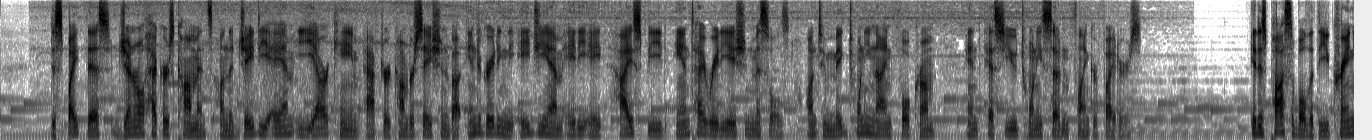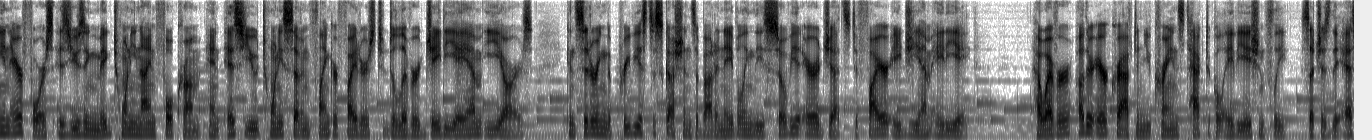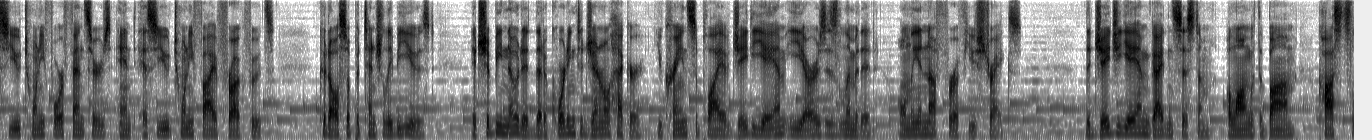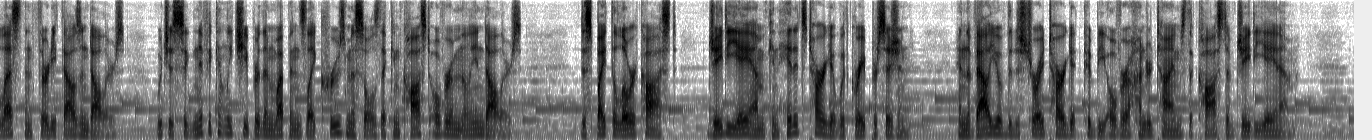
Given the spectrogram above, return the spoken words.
Despite this, General Hecker's comments on the JDAM-ER came after a conversation about integrating the AGM-88 high-speed anti-radiation missiles onto MiG-29 Fulcrum and Su-27 flanker fighters. It is possible that the Ukrainian Air Force is using MiG-29 Fulcrum and Su-27 flanker fighters to deliver JDAM-ERs, considering the previous discussions about enabling these Soviet-era jets to fire AGM-88. However, other aircraft in Ukraine's tactical aviation fleet, such as the Su-24 Fencers and Su-25 Frogfoots, could also potentially be used. It should be noted that according to General Hecker, Ukraine's supply of JDAM-ERs is limited, only enough for a few strikes. The JDAM guidance system, along with the bomb, costs less than $30,000, which is significantly cheaper than weapons like cruise missiles that can cost over a million dollars. Despite the lower cost, JDAM can hit its target with great precision, and the value of the destroyed target could be over 100 times the cost of JDAM.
